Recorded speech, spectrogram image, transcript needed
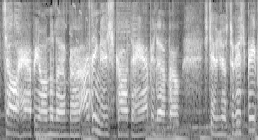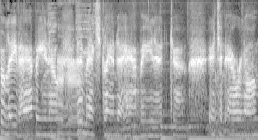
It's all happy on the love boat. I think they should call it the happy love boat. Instead of just because people leave happy, you know, mm-hmm. it makes Glenda happy that uh, it's an hour long.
